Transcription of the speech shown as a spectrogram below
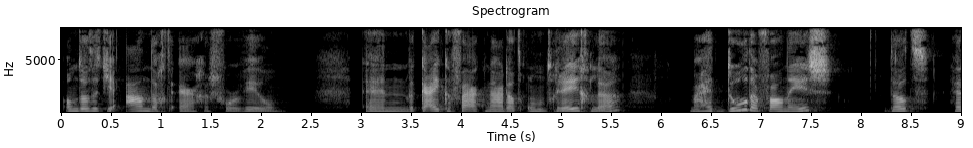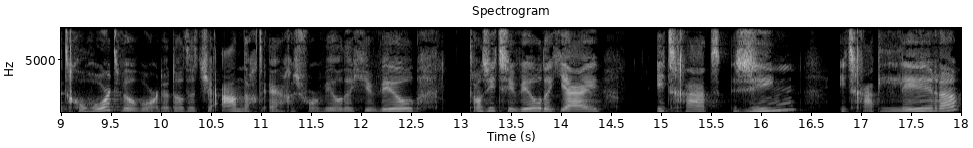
omdat het je aandacht ergens voor wil. En we kijken vaak naar dat ontregelen, maar het doel daarvan is dat het gehoord wil worden, dat het je aandacht ergens voor wil, dat je wil, transitie wil dat jij iets gaat zien, iets gaat leren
